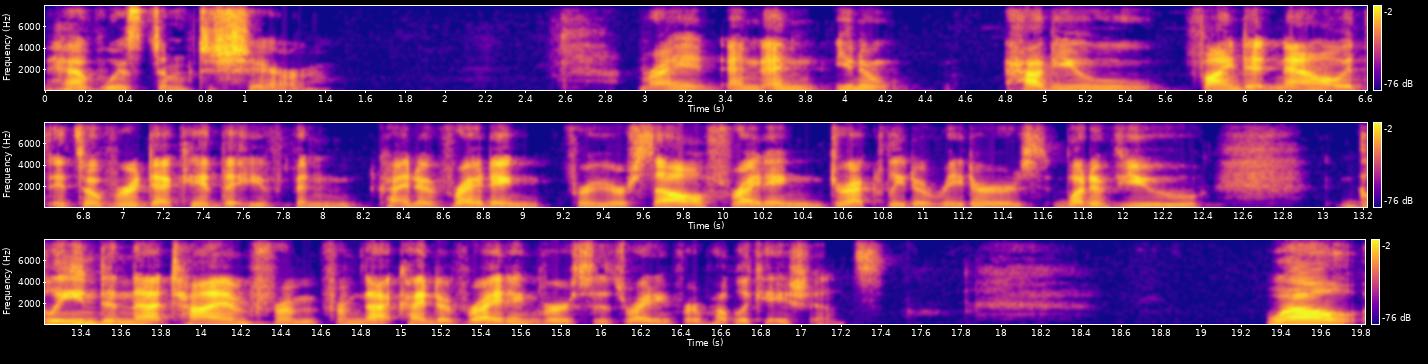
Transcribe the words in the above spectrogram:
have wisdom to share. Right, and and you know how do you find it now? It, it's over a decade that you've been kind of writing for yourself, writing directly to readers. What have you gleaned in that time from from that kind of writing versus writing for publications? Well,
